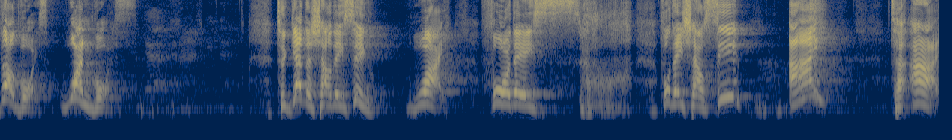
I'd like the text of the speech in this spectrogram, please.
the voice, one voice. Together shall they sing. Why? For they for they shall see eye to eye.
